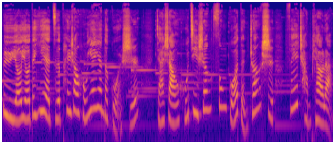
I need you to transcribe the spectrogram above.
绿油油的叶子配上红艳艳的果实，加上胡寄生、松果等装饰，非常漂亮。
